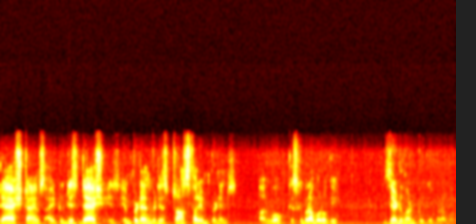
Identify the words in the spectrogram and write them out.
dash times I two this dash is impedance what is transfer impedance और वो किसके बराबर होगी? जेड वन टू के बराबर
